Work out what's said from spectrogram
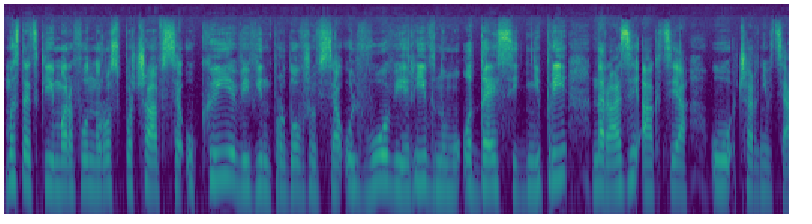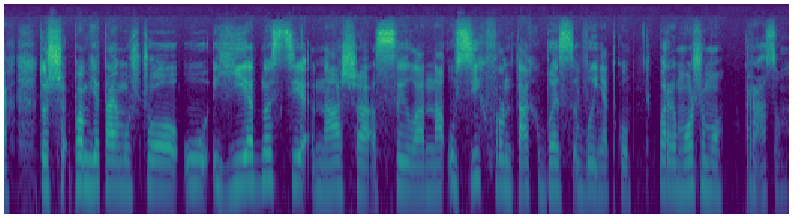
Мистецький марафон розпочався у Києві. Він продовжився у Львові, Рівному, Одесі, Дніпрі. Наразі акція у Чернівцях. Тож пам'ятаємо, що у єдності наша сила на усіх фронтах без винятку. Переможемо разом.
